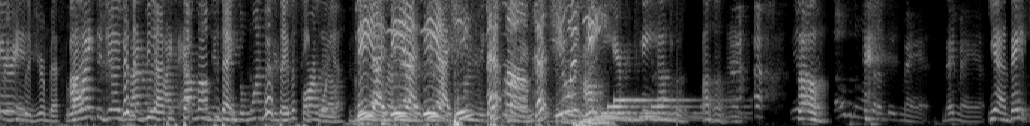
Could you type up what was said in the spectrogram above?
sure you live your best I life, like the judge, visit I VIP like Stepmom today. the We'll save a seat for you. left, VIP, they're VIP, extremely stepmoms, that's you and me. Everything under the sun. You know, So- those are the ones that are big mad. They mad. Yeah, they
